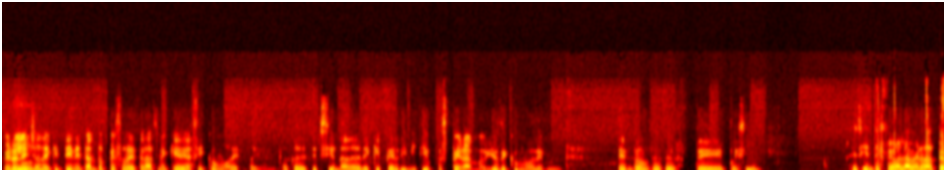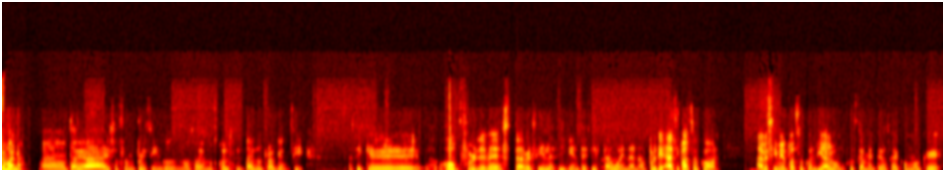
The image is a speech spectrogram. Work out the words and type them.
Pero el hecho de que tiene tanto peso detrás, me quedé así como de, estoy un poco decepcionada de que perdí mi tiempo esperando. Y así como de, mm". entonces, este, pues sí, se siente feo, la verdad. Pero bueno, ah, todavía eso fue un pre-single, no sabemos cuál es el title track en sí. Así que hope for the best, a ver si la siguiente sí está buena, ¿no? Porque así pasó con, a ver si me pasó con The Album, justamente, o sea, como que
